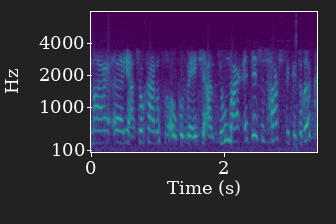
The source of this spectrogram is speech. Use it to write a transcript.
Maar ja, zo gaat het er ook een beetje aan toe. Maar het is dus hartstikke druk.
